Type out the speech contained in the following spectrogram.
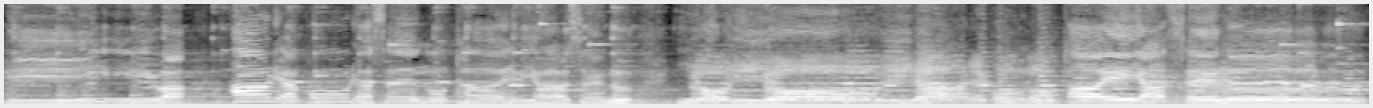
煙はありゃこりゃせぬ耐えやせぬ。よいよいやれこの耐えやせぬ。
